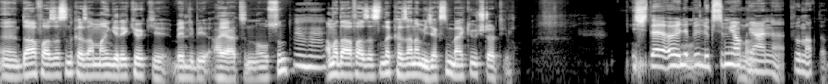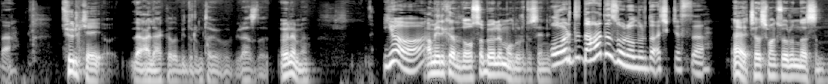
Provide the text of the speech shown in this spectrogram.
e, daha fazlasını kazanman gerekiyor ki belli bir hayatın olsun. Hı hı. Ama daha fazlasını da kazanamayacaksın belki 3-4 yıl. İşte öyle bir lüksüm yok Onu- yani bu noktada. Türkiye ile alakalı bir durum tabii bu biraz da. Öyle mi? Yo. Amerika'da da olsa böyle mi olurdu senin için? Orada daha da zor olurdu açıkçası. Evet çalışmak zorundasın.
